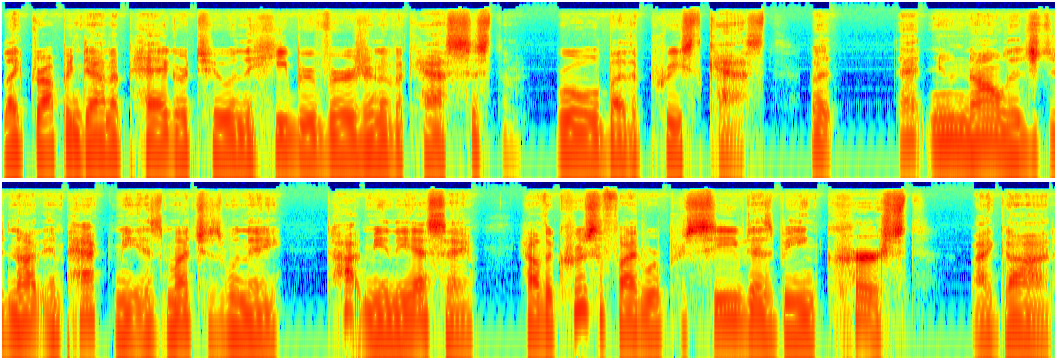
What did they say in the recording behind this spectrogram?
like dropping down a peg or two in the Hebrew version of a caste system ruled by the priest caste. But that new knowledge did not impact me as much as when they taught me in the essay how the crucified were perceived as being cursed by God.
